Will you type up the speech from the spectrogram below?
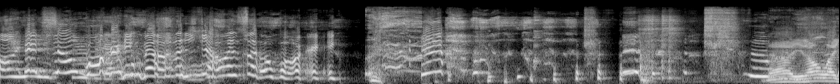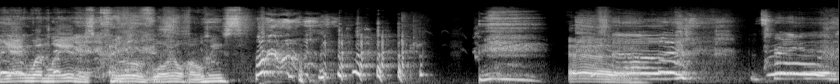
Oh, you It's so do boring though. The show is so boring. No, you don't like Yang Wen Li and his crew of loyal homies. That's pretty good.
